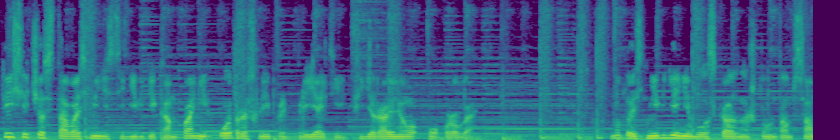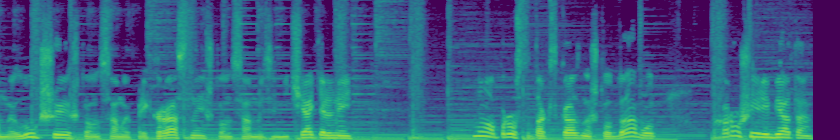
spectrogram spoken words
1189 компаний отрасли и предприятий федерального округа. Ну, то есть нигде не было сказано, что он там самый лучший, что он самый прекрасный, что он самый замечательный. Ну, а просто так сказано, что да, вот хорошие ребята,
